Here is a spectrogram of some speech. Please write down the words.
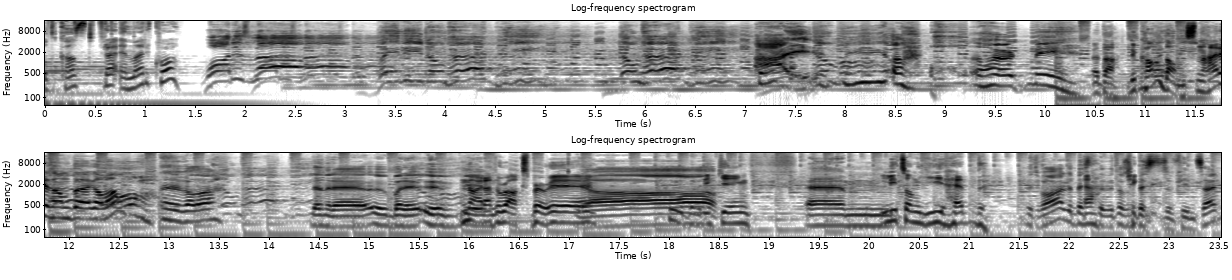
podkast fra NRK. What is love? Baby, don't hurt me. Don't hurt me. Nei, ah, hurt me. Vent da, Du kan dansen her, ikke sant, Galvan? Eh, Hva da? Den derre uh, bare uh, Night at Roxbury, Ja hovedrikking, Um, litt sånn gi head. Vet du hva? Det beste, Ja, vet du hva beste som fins her?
